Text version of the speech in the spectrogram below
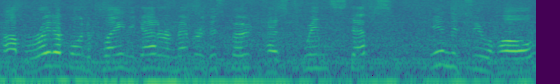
Hop right up on the plane. You got to remember this boat has twin steps in the two hulls.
